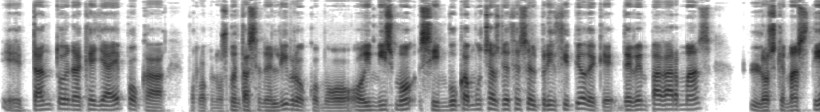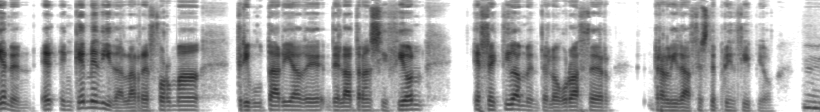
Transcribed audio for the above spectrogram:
eh, tanto en aquella época, por lo que nos cuentas en el libro, como hoy mismo, se invoca muchas veces el principio de que deben pagar más los que más tienen. ¿En qué medida la reforma tributaria de, de la transición efectivamente logró hacer realidad este principio? Mm.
